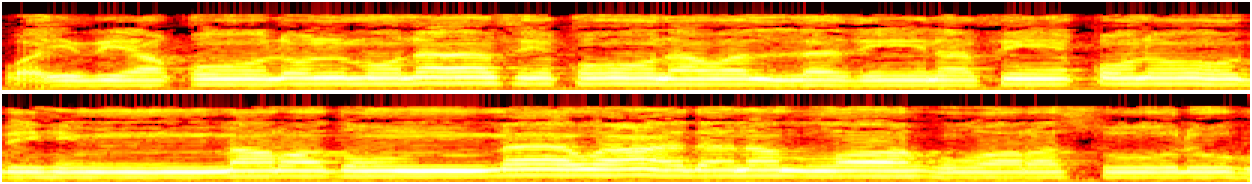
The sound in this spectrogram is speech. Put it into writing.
وإذ يقول المنافقون والذين في قلوبهم مرض ما وعدنا الله ورسوله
